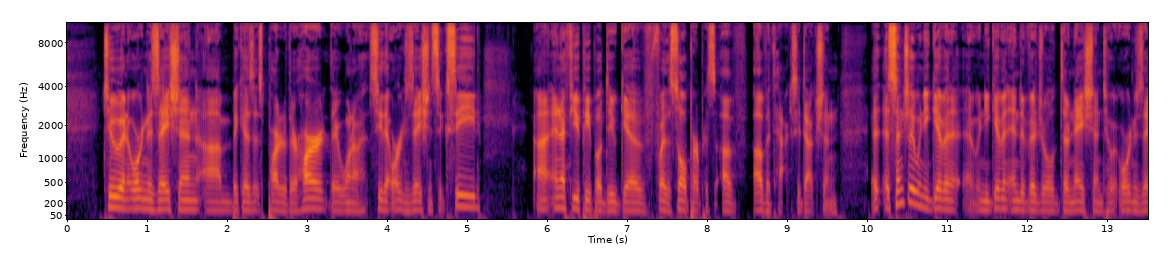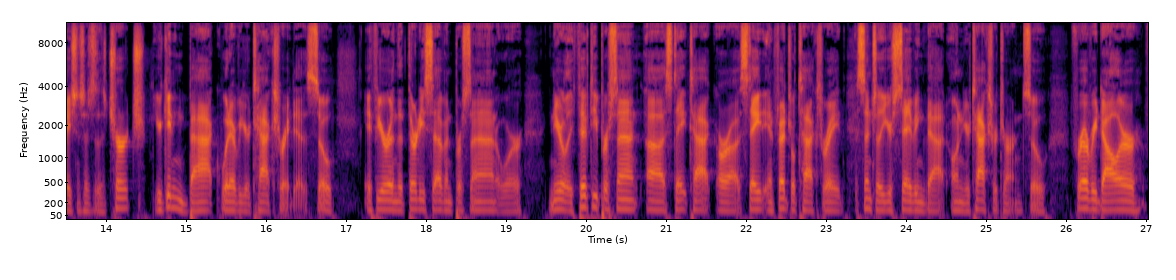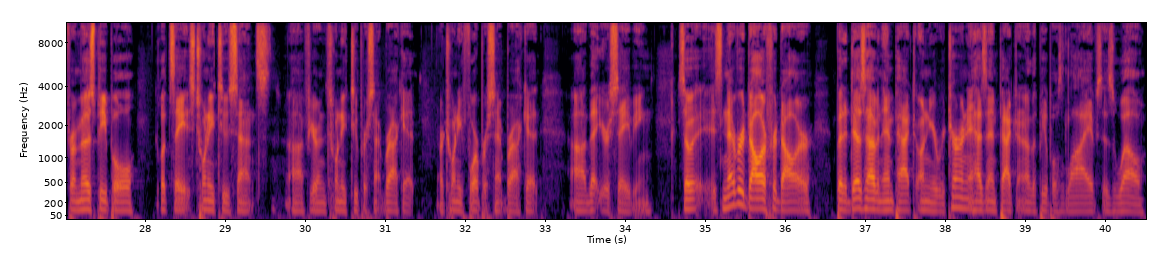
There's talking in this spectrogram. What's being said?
to an organization um, because it's part of their heart. They want to see that organization succeed, uh, and a few people do give for the sole purpose of of a tax deduction. Essentially, when you give an when you give an individual donation to an organization such as a church, you're getting back whatever your tax rate is. So, if you're in the 37 percent or nearly 50 percent uh, state tax or uh, state and federal tax rate, essentially you're saving that on your tax return. So, for every dollar, for most people, let's say it's 22 cents uh, if you're in the 22 percent bracket or 24 percent bracket uh, that you're saving. So it's never dollar for dollar, but it does have an impact on your return. It has an impact on other people's lives as well,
